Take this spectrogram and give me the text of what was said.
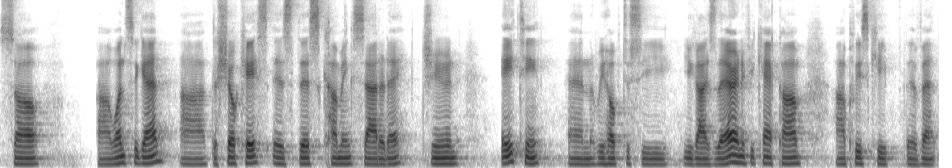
So, uh, once again, uh, the showcase is this coming Saturday, June 18th, and we hope to see you guys there. And if you can't come, uh, please keep the event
